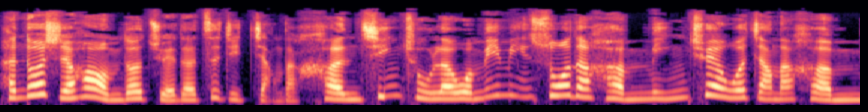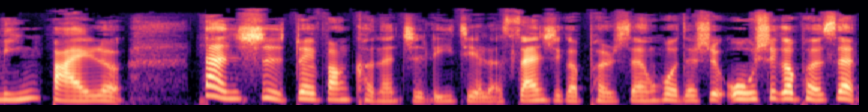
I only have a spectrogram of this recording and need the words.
很多时候，我们都觉得自己讲的很清楚了，我明明说的很明确，我讲的很明白了。但是对方可能只理解了三十个 percent，或者是五十个 percent，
